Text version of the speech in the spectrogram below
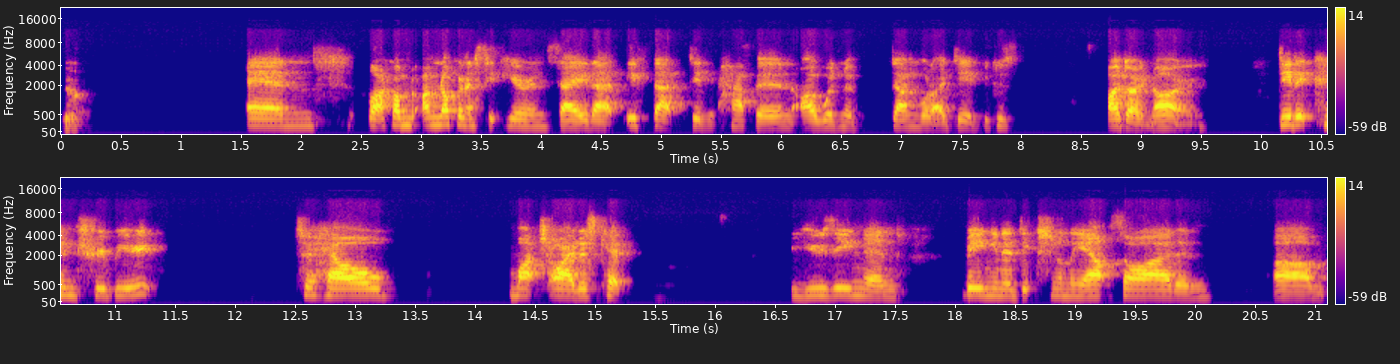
Yeah. And like I'm I'm not going to sit here and say that if that didn't happen, I wouldn't have done what I did because I don't know. Did it contribute to how much I just kept using and being in addiction on the outside and um,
